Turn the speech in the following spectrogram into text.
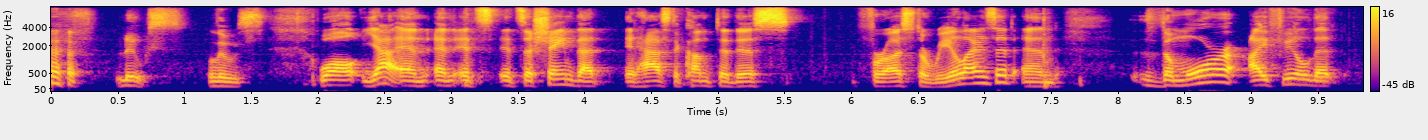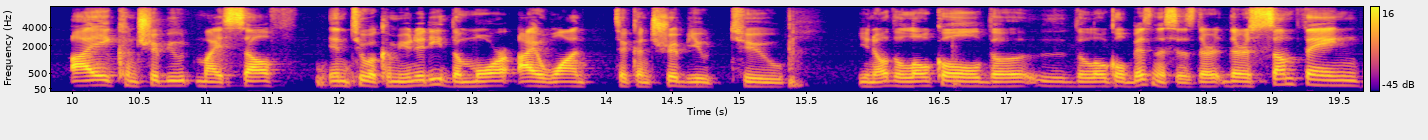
Loose. loose. Well, yeah, and and it's it's a shame that it has to come to this for us to realize it. And the more I feel that I contribute myself into a community, the more I want to contribute to, you know, the local the the local businesses. There there's something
